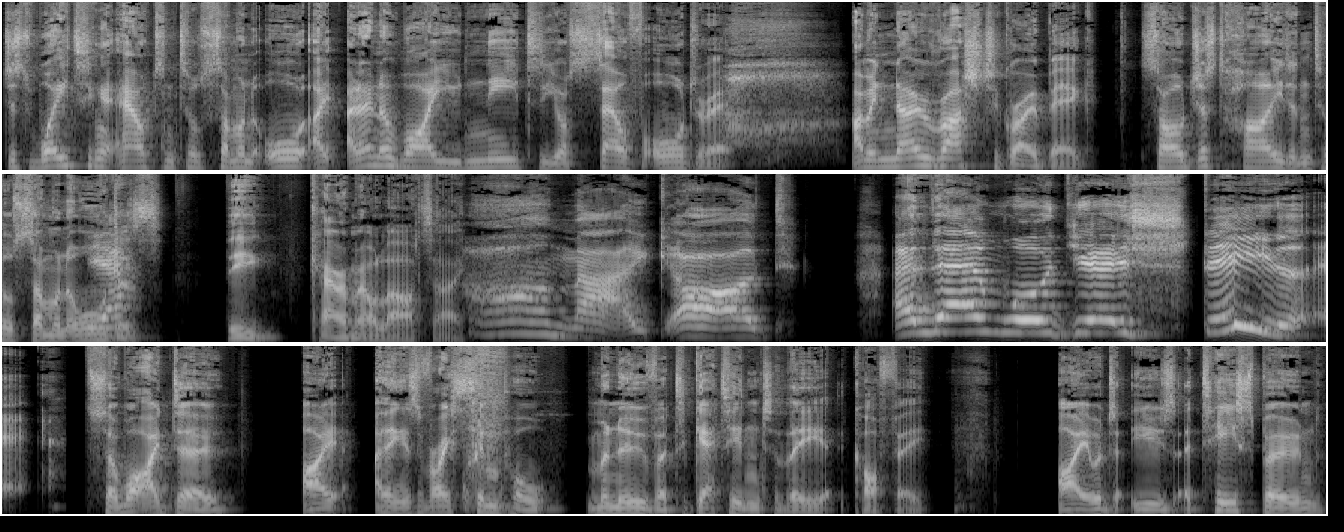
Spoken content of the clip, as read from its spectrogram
just waiting it out until someone or I, I don't know why you need to yourself order it. I'm in no rush to grow big, so I'll just hide until someone orders the caramel latte. Oh my god. And then would you steal it? So what I do, I I think it's a very simple maneuver to get into the coffee, I would use a teaspoon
